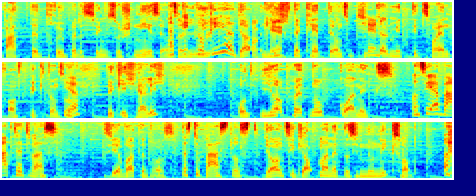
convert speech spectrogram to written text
Watte drüber, das so irgendwie so Schnee und Ah, so dekoriert? ja, Okay. Lichterkette und so. Pickel mit die Zäunen draufpickt und so. Ja. Wirklich herrlich. Und ich habe halt noch gar nichts. Und sie erwartet was, Sie erwartet was. dass du bastelst. Ja, und sie glaubt mir auch nicht, dass ich nur nichts habe.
